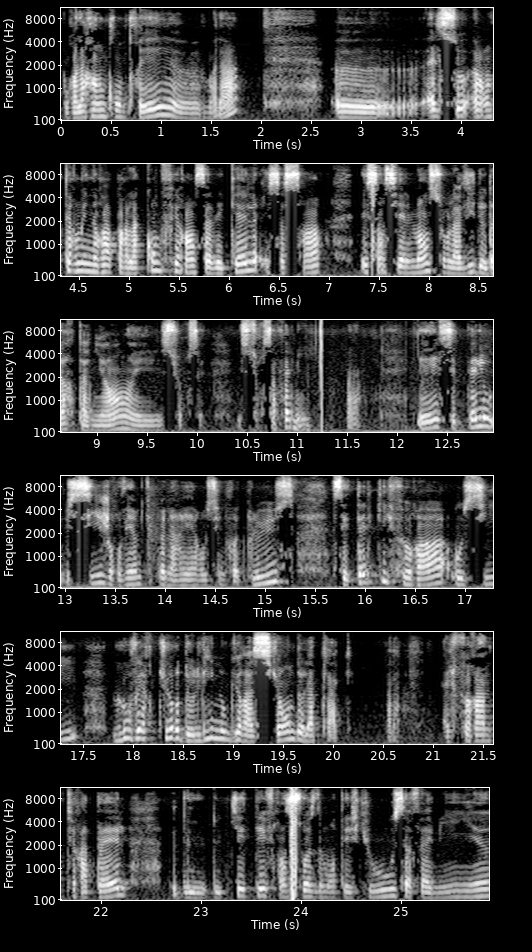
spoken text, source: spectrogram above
pourra la rencontrer. Euh, voilà. Euh, on terminera par la conférence avec elle et ça sera essentiellement sur la vie de D'Artagnan et sur, sur sa famille. Et c'est elle aussi, je reviens un petit peu en arrière aussi une fois de plus, c'est elle qui fera aussi l'ouverture de l'inauguration de la plaque. Elle fera un petit rappel de, qui était Françoise de Montesquieu, sa famille,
